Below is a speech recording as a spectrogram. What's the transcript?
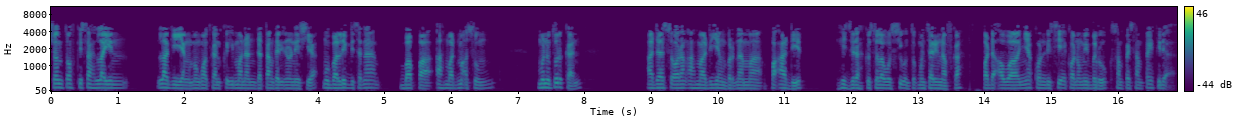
Contoh kisah lain lagi yang menguatkan keimanan datang dari Indonesia, mubalik di sana Bapak Ahmad Maksum menuturkan, ada seorang Ahmadi yang bernama Pak Adit, hijrah ke Sulawesi untuk mencari nafkah. Pada awalnya kondisi ekonomi buruk sampai-sampai tidak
